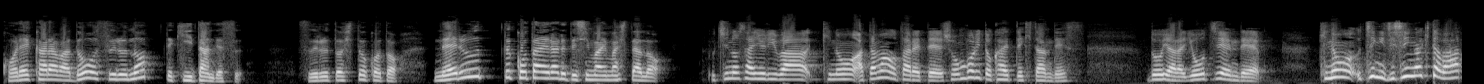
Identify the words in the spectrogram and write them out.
これからはどうするのって聞いたんです。すると一言、寝るって答えられてしまいましたの。うちのさゆりは昨日頭を垂れてしょんぼりと帰ってきたんです。どうやら幼稚園で、昨日うちに地震が来たわっ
